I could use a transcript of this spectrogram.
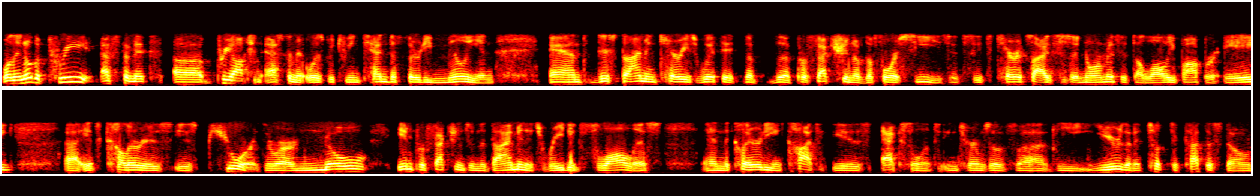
Well, they know the pre-estimate, uh, pre-auction estimate was between 10 to 30 million, and this diamond carries with it the the perfection of the four C's. Its its carat size is enormous. It's a lollipop or egg. Uh, its color is is pure. There are no imperfections in the diamond. It's rated flawless and the clarity and cut is excellent in terms of uh, the year that it took to cut the stone.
